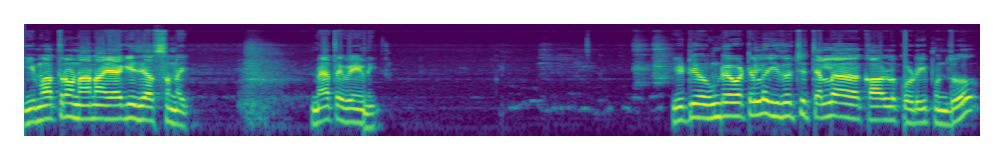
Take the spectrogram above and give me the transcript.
ఈ మాత్రం నానా యాగి చేస్తున్నాయి. మేత వేయని. ఇటు ఉండే వాటిల్లో ఇది వచ్చి తెల్ల కాళ్ళు కోడి పుంజు.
